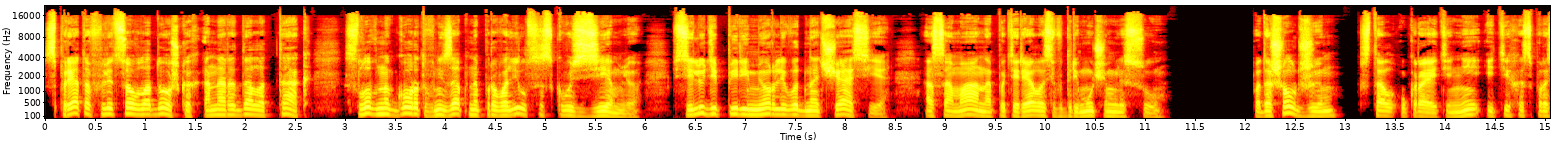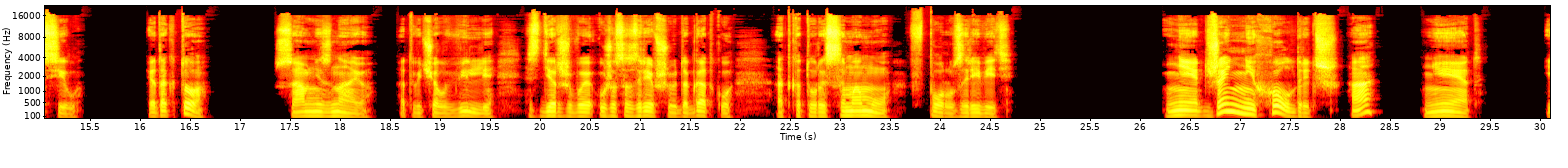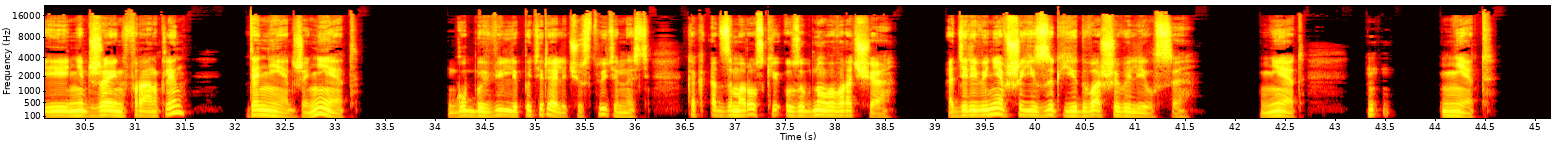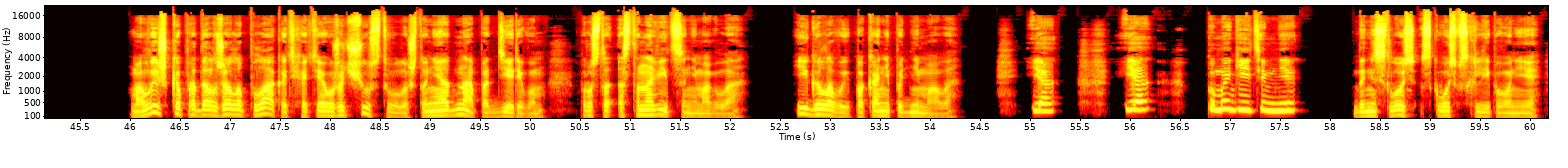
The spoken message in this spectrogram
Спрятав лицо в ладошках, она рыдала так, словно город внезапно провалился сквозь землю. Все люди перемерли в одночасье, а сама она потерялась в дремучем лесу. Подошел Джим, встал у края теней и тихо спросил. «Это кто?» «Сам не знаю», — отвечал Вилли, сдерживая уже созревшую догадку, от которой самому впору зареветь. «Не Дженни Холдридж, а?» «Нет», и не Джейн Франклин? Да нет же, нет. Губы Вилли потеряли чувствительность, как от заморозки у зубного врача, а деревеневший язык едва шевелился. Нет, нет. Малышка продолжала плакать, хотя уже чувствовала, что не одна под деревом, просто остановиться не могла. И головы пока не поднимала. «Я... я... помогите мне!» Донеслось сквозь всхлипывание.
